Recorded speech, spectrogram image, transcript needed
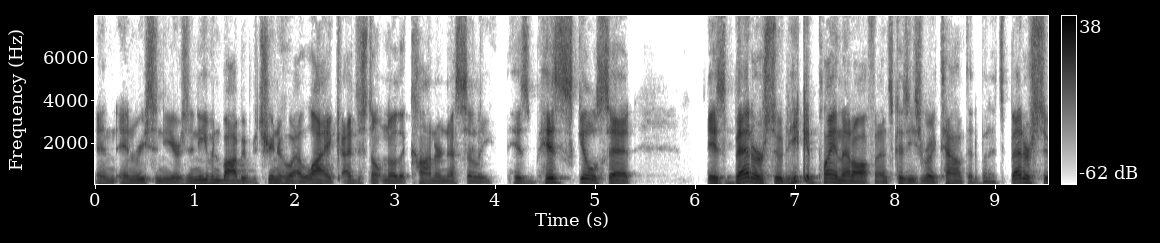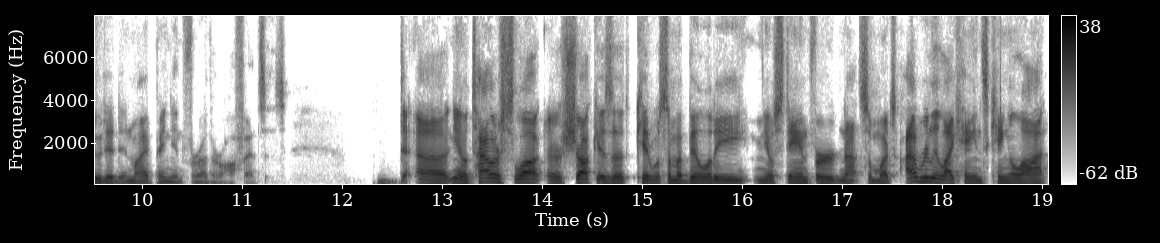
in, in recent years. And even Bobby Petrino, who I like, I just don't know that Connor necessarily his his skill set is better suited. He could play in that offense because he's really talented, but it's better suited, in my opinion, for other offenses. Uh, you know, Tyler Sluck or Shough is a kid with some ability. You know, Stanford not so much. I really like Haynes King a lot.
